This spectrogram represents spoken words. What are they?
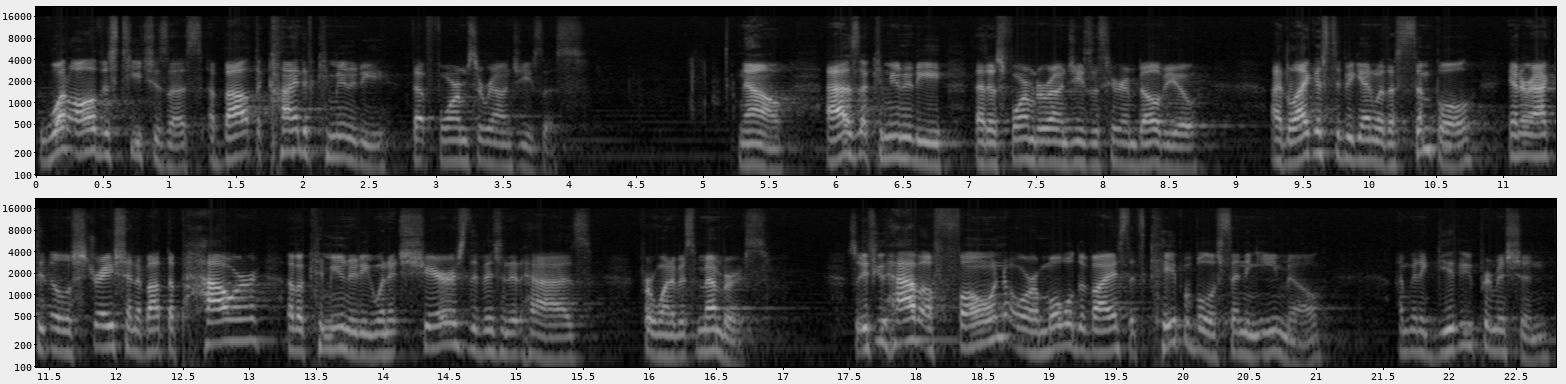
what all this teaches us about the kind of community that forms around Jesus. Now, as a community that is formed around Jesus here in Bellevue, I'd like us to begin with a simple, interactive illustration about the power of a community when it shares the vision it has for one of its members. So if you have a phone or a mobile device that's capable of sending email, I'm going to give you permission,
